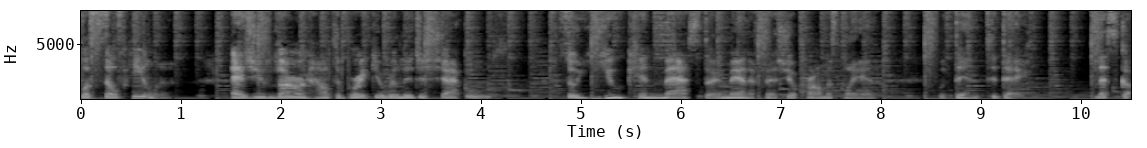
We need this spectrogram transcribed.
for self healing as you learn how to break your religious shackles so you can master and manifest your promised land within today. Let's go.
